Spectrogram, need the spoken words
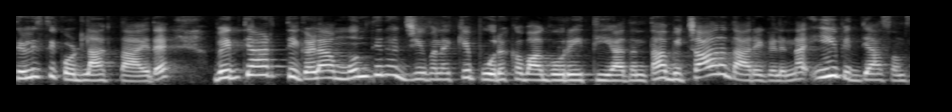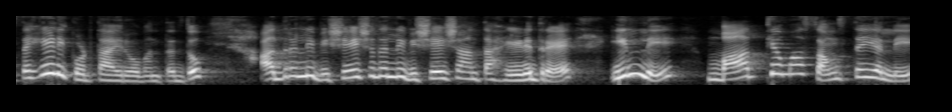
ತಿಳಿಸಿಕೊಡ್ಲಾಗ್ತಾ ಇದೆ. ವಿದ್ಯಾರ್ಥಿಗಳ ಮುಂದಿನ ಜೀವನಕ್ಕೆ ಪೂರಕವಾಗುವ ರೀತಿಯಾದಂತಹ ವಿಚಾರಧಾರೆಗಳನ್ನ ಈ ವಿದ್ಯಾಸಂಸ್ಥೆ ಹೇಳಿಕೊಡ್ತಾ ಇರುವಂತದ್ದು ಅದರಲ್ಲಿ ವಿಶೇಷದಲ್ಲಿ ವಿಶೇಷ ಅಂತ ಹೇಳಿದ್ರೆ ಇಲ್ಲಿ ಮಾಧ್ಯಮ ಸಂಸ್ಥೆಯಲ್ಲಿ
